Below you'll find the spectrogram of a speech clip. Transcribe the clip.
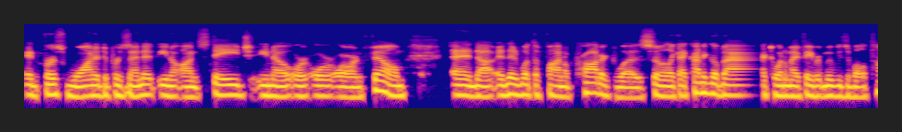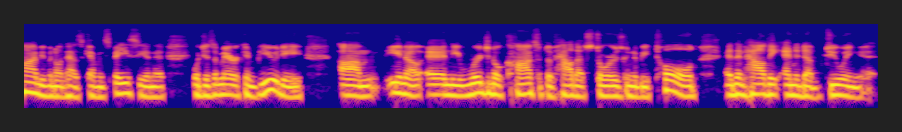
and first wanted to present it you know on stage you know or or, or on film and uh, and then what the final product was so like i kind of go back to one of my favorite movies of all time even though it has kevin spacey in it which is american beauty um you know and the original concept of how that story is going to be told and then how they ended up doing it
